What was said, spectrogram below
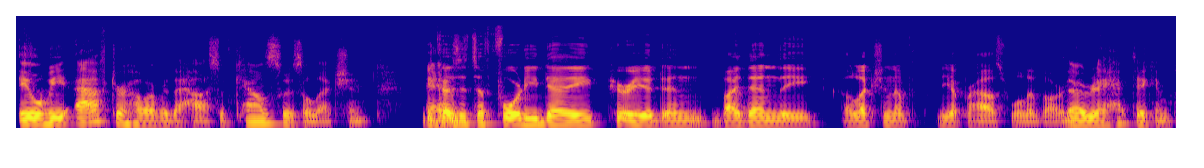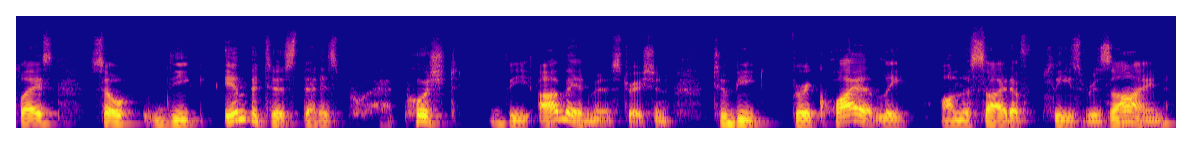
It will be after, however, the House of Councilors election. Because it's a 40 day period, and by then the election of the upper house will have already. already taken place. So the impetus that has pu- pushed the Abe administration to be very quietly on the side of please resign,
